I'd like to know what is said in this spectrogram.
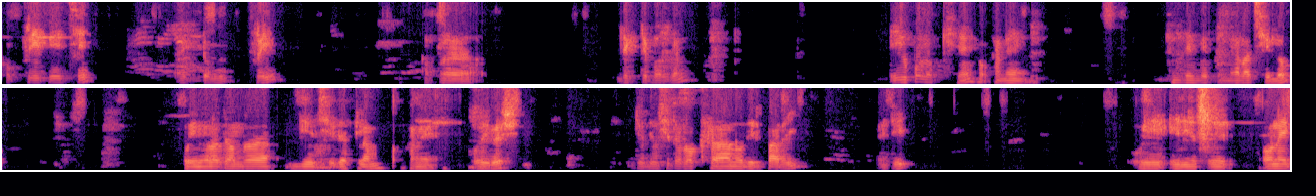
খুব ফ্রি পেয়েছি। একদম ফ্রি আপনারা দেখতে পারবেন। এই উপলক্ষে ওখানে মেলা ছিল। ওই মেলাতে আমরা গিয়েছি, দেখলাম ওখানে পরিবেশ। যদিও সেটা রক্ষা নদীর পাড়েই এটি। ওই এরিয়াতে অনেক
